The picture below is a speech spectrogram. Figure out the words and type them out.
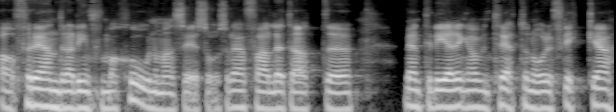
ja, förändrad information om man säger så. Så i det här fallet att eh, ventilering av en 13-årig flicka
